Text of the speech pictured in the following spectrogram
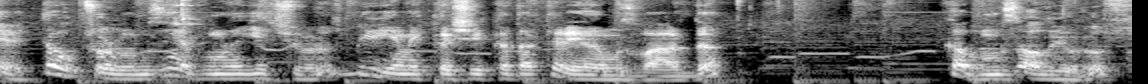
Evet tavuk çorbamızın yapımına geçiyoruz. Bir yemek kaşığı kadar tereyağımız vardı. Kabımızı alıyoruz.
